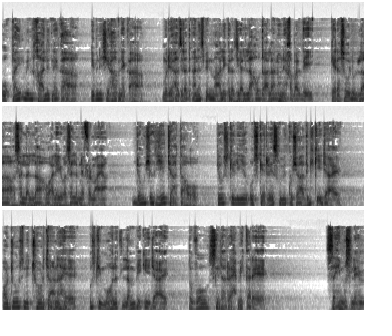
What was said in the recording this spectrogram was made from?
اقیل بن خالد نے کہا ابن شہاب نے کہا، مجھے حضرت انس بن مالک رضی اللہ تعالیٰ عنہ نے خبر دی کہ رسول اللہ صلی اللہ علیہ وسلم نے فرمایا، جو شخص یہ چاہتا ہو کہ اس کے لیے اس کے رزق میں کشادگی کی جائے اور جو اس نے چھوڑ جانا ہے، اس کی مہلت لمبی کی جائے، تو وہ سلا رحمی کرے۔ صحیح مسلم،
